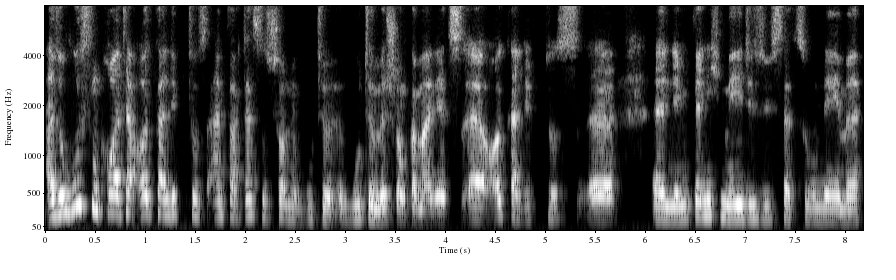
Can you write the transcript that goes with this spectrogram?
Also Hustenkräuter, Eukalyptus, einfach, das ist schon eine gute, gute Mischung, wenn man jetzt äh, Eukalyptus äh, äh, nimmt. Wenn ich Medisüß dazu nehme,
